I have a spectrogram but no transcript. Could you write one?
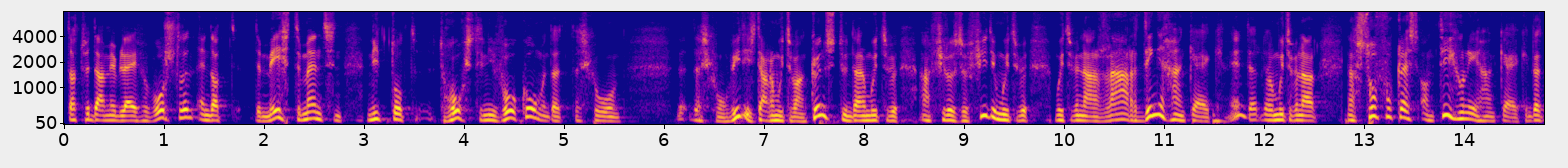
dat we daarmee blijven worstelen en dat de meeste mensen niet tot het hoogste niveau komen. Dat, dat is gewoon dat is gewoon wie is. Daarom moeten we aan kunst doen, daarom moeten we aan filosofie doen, moeten we, moeten we naar rare dingen gaan kijken. Hè? Dan moeten we naar, naar Sophocles, Antigone gaan kijken. Dat,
